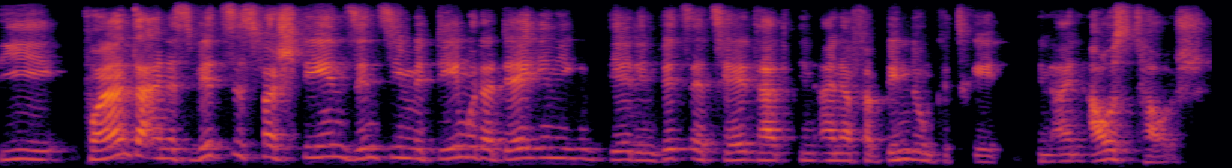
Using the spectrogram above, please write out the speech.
die Pointe eines Witzes verstehen, sind Sie mit dem oder derjenigen, der den Witz erzählt hat, in einer Verbindung getreten, in einen Austausch,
